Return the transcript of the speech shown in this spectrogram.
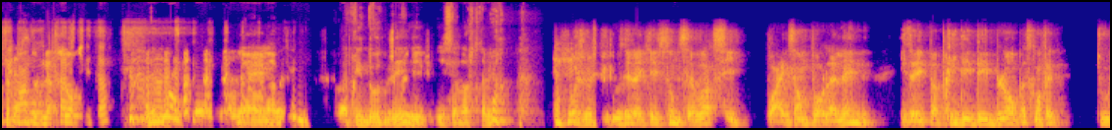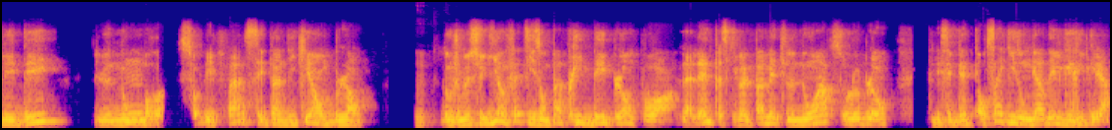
Ça prend toute la ça? On, a, pris d'autres dés et puis ça marche très bien. Moi, je me suis posé la question de savoir si, par exemple, pour la laine, ils n'avaient pas pris des dés blancs parce qu'en fait, tous les dés, le nombre sur les faces est indiqué en blanc. Mm. Donc je me suis dit, en fait, ils n'ont pas pris des blancs pour la laine parce qu'ils veulent pas mettre le noir sur le blanc. Et c'est peut-être pour ça qu'ils ont gardé le gris clair.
